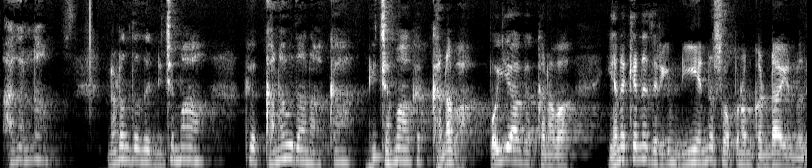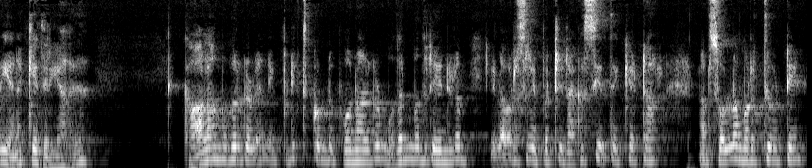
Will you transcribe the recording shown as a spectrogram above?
அதெல்லாம் நடந்தது நிஜமாக கனவுதானா அக்கா? நிஜமாக கனவா? பொய்யாக கனவா? எனக்கு என்ன தெரியும்? நீ என்ன சொப்பனம் கண்டா என்பது எனக்கே தெரியாது. காலாமுகர்கள் என்னை பிடித்து கொண்டு போனார்கள். முதன் மந்திரி என்னிடம் இளவரசரை பற்றி ரகசியத்தை கேட்டார். நான் சொல்ல மறுத்துவிட்டேன்.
